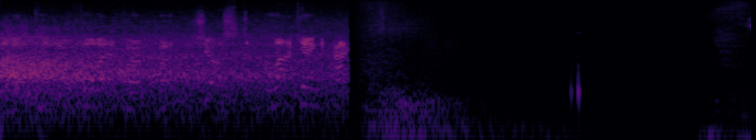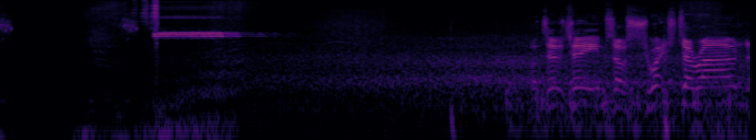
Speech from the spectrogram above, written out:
And a powerful effort, but just lacking ac- The two teams have switched around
